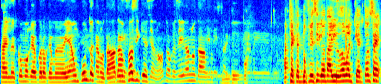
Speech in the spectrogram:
¿Sabes? No es como que, pero que me veía en un punto que anotaba tan fácil que decía, no, tengo que seguir anotando. Es que tu físico te ayudó porque entonces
